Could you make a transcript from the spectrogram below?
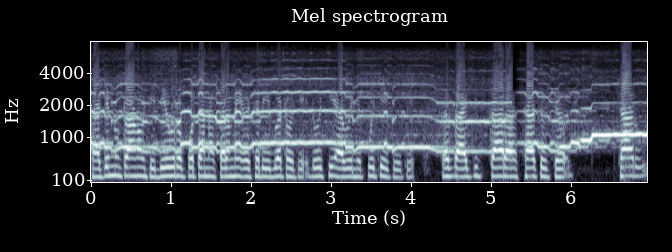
સાજનનું ટાણું છે. દેવરો પોતાના કર્મે અસરી બેઠો છે. ડોચી આવીને પૂછે છે કે, કાકા, અજીત તારા સાચું સારું,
